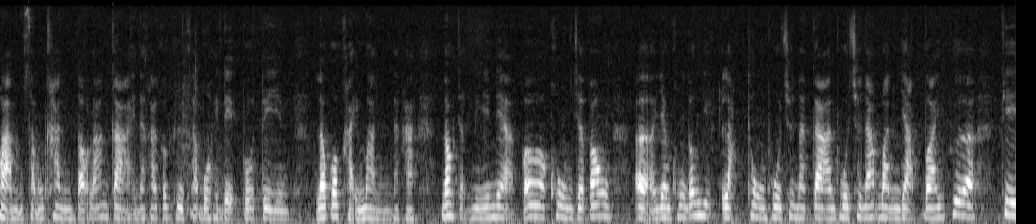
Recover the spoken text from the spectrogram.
ความสำคัญต่อร่างกายนะคะก็คือคาร์โบไฮเดรตโปรตีน แล้วก็ไขมันนะคะ นอกจากนี้เนี่ยก็คงจะต้องเออยังคงต้องยึดหลักธงโภชนาการ โภชนะบัญญัติไว้เพื่อ ที่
